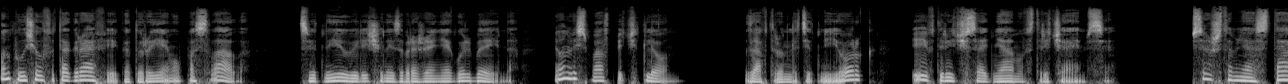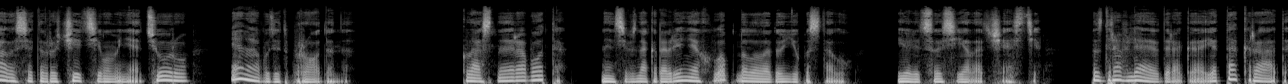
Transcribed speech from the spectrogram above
Он получил фотографии, которые я ему послала цветные увеличенные изображения Гульбейна, и он весьма впечатлен. Завтра он летит в Нью-Йорк, и в три часа дня мы встречаемся. Все, что мне осталось, это вручить ему миниатюру, и она будет продана. «Классная работа!» Нэнси в знак одобрения хлопнула ладонью по столу. Ее лицо сияло от счастья. «Поздравляю, дорогая, я так рада!»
